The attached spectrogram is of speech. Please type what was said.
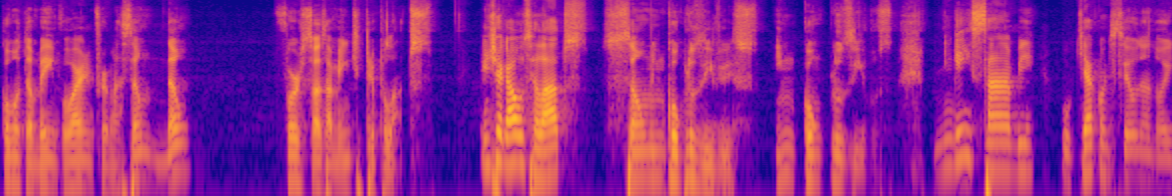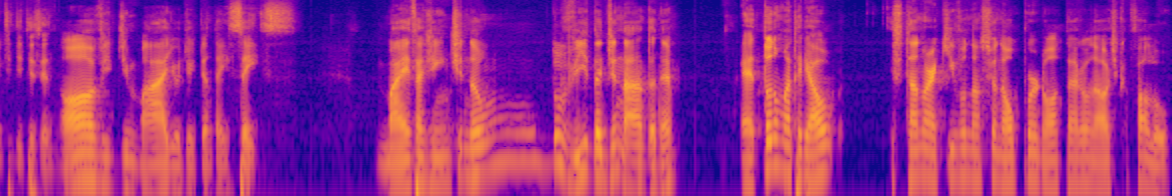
como também voar em formação não forçosamente tripulados. Em geral, os relatos são inconclusivos. Inconclusivos. Ninguém sabe o que aconteceu na noite de 19 de maio de 86. Mas a gente não duvida de nada, né? É, todo o material está no Arquivo Nacional por Nota Aeronáutica falou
